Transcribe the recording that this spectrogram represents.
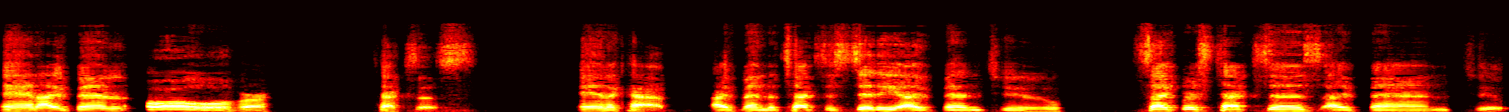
And I've been all over Texas in a cab. I've been to Texas City. I've been to Cypress, Texas. I've been to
